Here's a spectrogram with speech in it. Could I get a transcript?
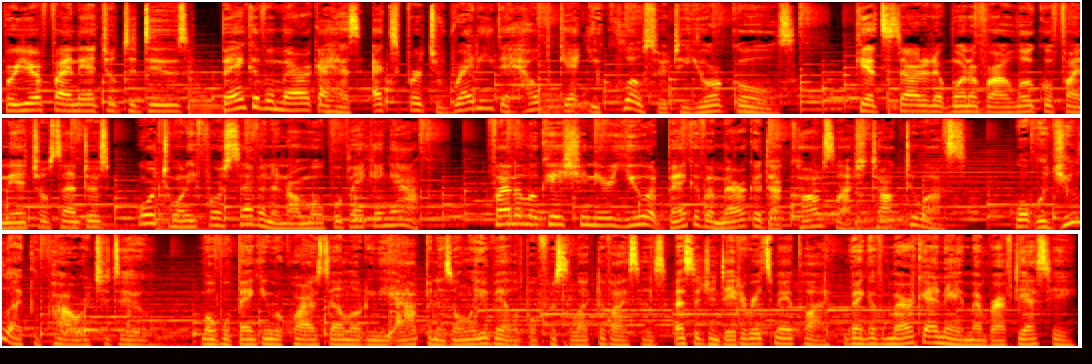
For your financial to-dos, Bank of America has experts ready to help get you closer to your goals. Get started at one of our local financial centers or 24-7 in our mobile banking app. Find a location near you at bankofamerica.com slash talk to us. What would you like the power to do? Mobile banking requires downloading the app and is only available for select devices. Message and data rates may apply. Bank of America and a member FDIC.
